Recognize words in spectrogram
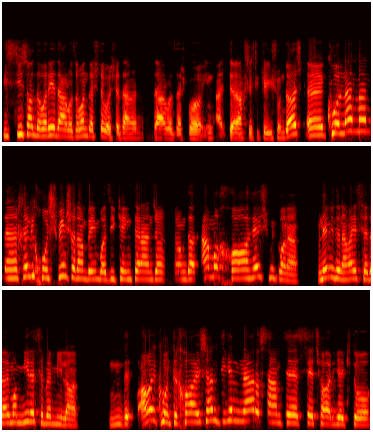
20 سال دوباره یه دروازه‌بان داشته باشه در دروازش با این درخششی که ایشون داشت. کلا من خیلی خوشبین شدم به این بازی که اینتر انجام داد. اما خواهش می‌کنم نمی‌دونم اگه صدای ما می‌رسه به میلان. آقای کنت خواهشان دیگه نرو سمت 3 4 1 2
